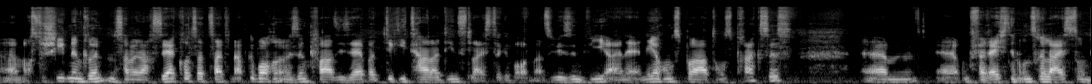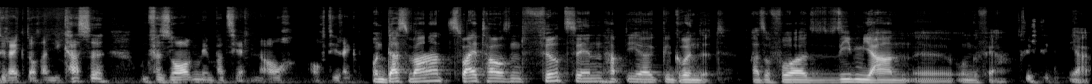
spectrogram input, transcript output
Ähm, aus verschiedenen Gründen. Das haben wir nach sehr kurzer Zeit dann abgebrochen und wir sind quasi selber digitaler Dienstleister geworden. Also wir sind wie eine Ernährungsberatungspraxis ähm, äh, und verrechnen unsere Leistung direkt auch an die Kasse und versorgen den Patienten auch, auch direkt. Und das war 2014 habt ihr gegründet. Also vor sieben Jahren äh, ungefähr. Richtig. Ja,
